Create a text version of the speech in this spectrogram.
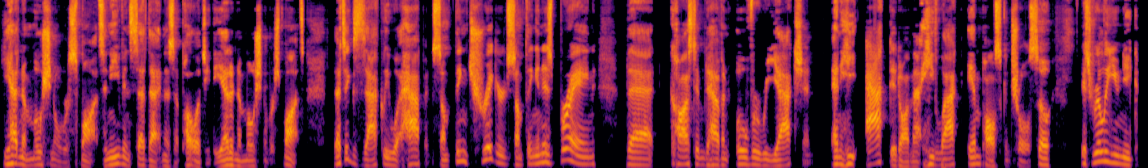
he had an emotional response. And he even said that in his apology. He had an emotional response. That's exactly what happened. Something triggered something in his brain that caused him to have an overreaction. And he acted on that. He lacked impulse control. So it's really unique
